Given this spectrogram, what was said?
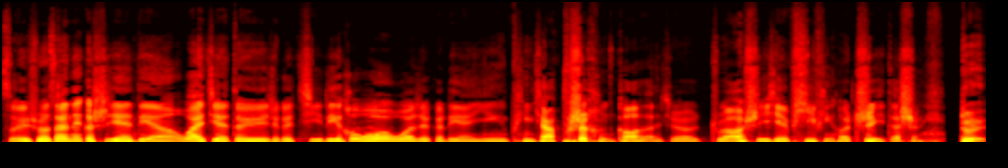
所以说，在那个时间点，外界对于这个吉利和沃尔沃这个联姻评价不是很高的，就主要是一些批评和质疑的声音。对，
